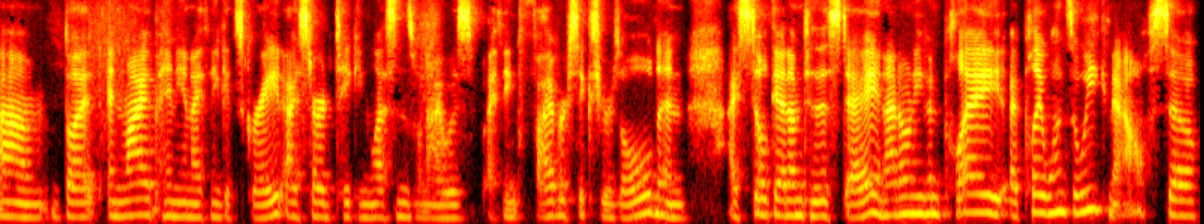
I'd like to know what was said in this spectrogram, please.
Um, but in my opinion, I think it's great. I started taking lessons when I was, I think, five or six years old, and I still get them to this day. And I don't even play, I play once a week now. So,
